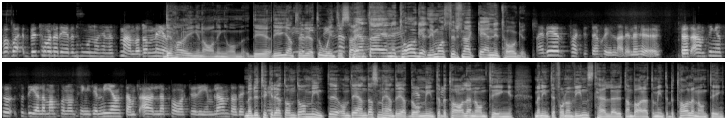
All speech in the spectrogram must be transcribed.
Vad- vad- Betalade även hon och hennes man? Var de med? Det har jag ingen aning om. Det, det är egentligen Det är rätt skillnad. ointressant. Vänta en i taget, ni måste snacka en i taget. Nej, det är faktiskt en skillnad, eller hur? För att antingen så, så delar man på någonting gemensamt, alla parter är inblandade. Men du tycker att om, de inte, om det enda som händer är att de inte betalar någonting, men inte får någon vinst heller, utan bara att de inte betalar någonting,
